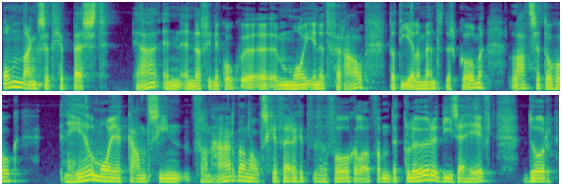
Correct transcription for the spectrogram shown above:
ondanks het gepest, ja, en, en dat vind ik ook uh, mooi in het verhaal, dat die elementen er komen, laat ze toch ook een heel mooie kant zien van haar dan als gevergde vogel. Van de kleuren die zij heeft, door,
